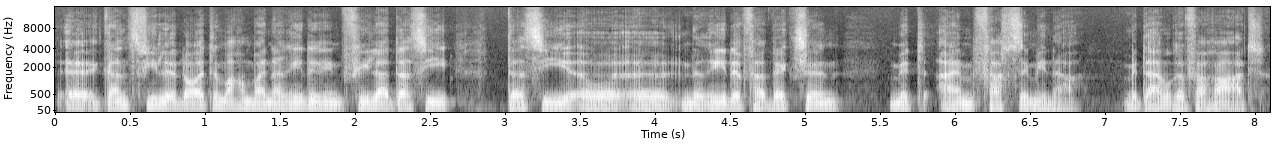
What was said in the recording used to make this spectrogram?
äh, ganz viele Leute machen bei einer Rede den Fehler, dass sie, dass sie äh, äh, eine Rede verwechseln mit einem Fachseminar, mit einem Referat.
